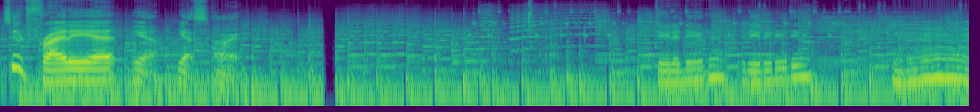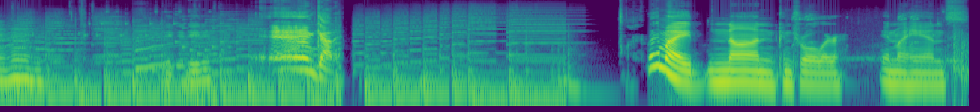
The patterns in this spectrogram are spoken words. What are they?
Is it Friday yet? Yeah. Yes. All right. Do do do do do do do. And got it. Look at my non-controller in my hands.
